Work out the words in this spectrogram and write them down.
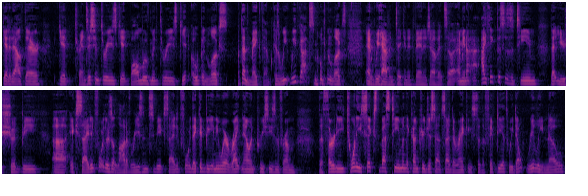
get it out there, get transition threes, get ball movement threes, get open looks but then make them because we we've got some open looks and we haven't taken advantage of it. So I mean, I, I think this is a team that you should be uh, excited for. There's a lot of reasons to be excited for. They could be anywhere right now in preseason from the 30, 26th best team in the country, just outside the rankings, to the 50th. We don't really know,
